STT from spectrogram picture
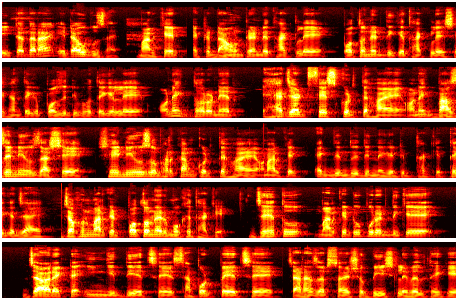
এইটা দ্বারা এটাও বোঝায়। মার্কেট একটা ডাউন ট্রেন্ডে থাকলে, পতনের দিকে থাকলে, সেখান থেকে পজিটিভ হতে গেলে অনেক ধরনের হ্যাজার্ড ফেস করতে হয়, অনেক বাজে নিউজ আসে, সেই নিউজ ওভারকাম করতে হয় মার্কেট একদিন, দুই দিন নেগেটিভ থাকে, থেকে যায়, যখন মার্কেট পতনের মুখে থাকে। যেহেতু মার্কেট উপরের দিকে যাওয়ার একটা ইঙ্গিত দিয়েছে সাপোর্ট পেয়েছে, চার হাজার ছয়শো বিশ লেভেল থেকে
